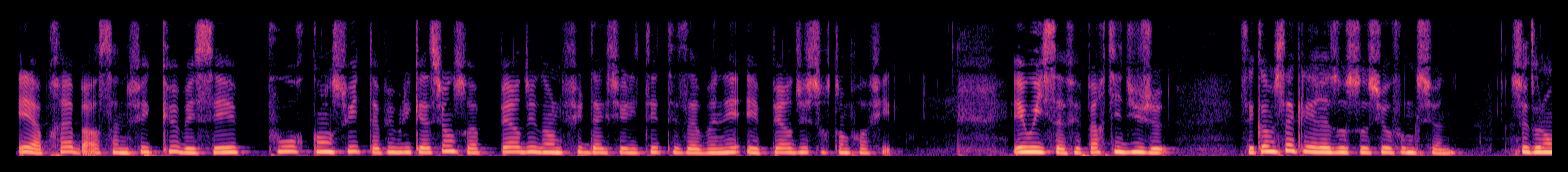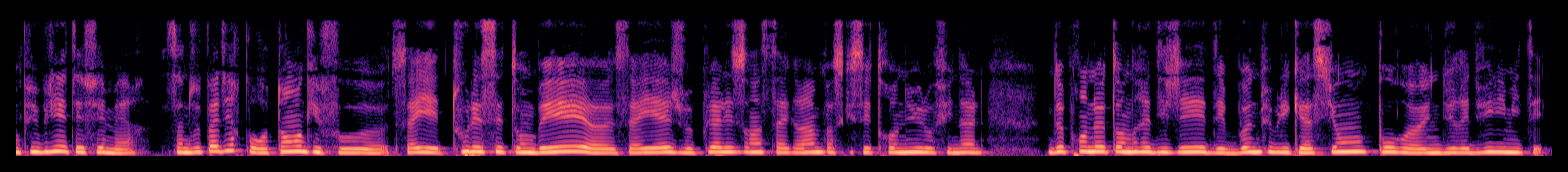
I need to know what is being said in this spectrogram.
Et après, bah, ça ne fait que baisser pour qu'ensuite ta publication soit perdue dans le fil d'actualité de tes abonnés et perdue sur ton profil. Et oui, ça fait partie du jeu. C'est comme ça que les réseaux sociaux fonctionnent. Ce que l'on publie est éphémère. Ça ne veut pas dire pour autant qu'il faut, euh, ça y est, tout laisser tomber, euh, ça y est, je veux plus aller sur Instagram parce que c'est trop nul au final de prendre le temps de rédiger des bonnes publications pour euh, une durée de vie limitée.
